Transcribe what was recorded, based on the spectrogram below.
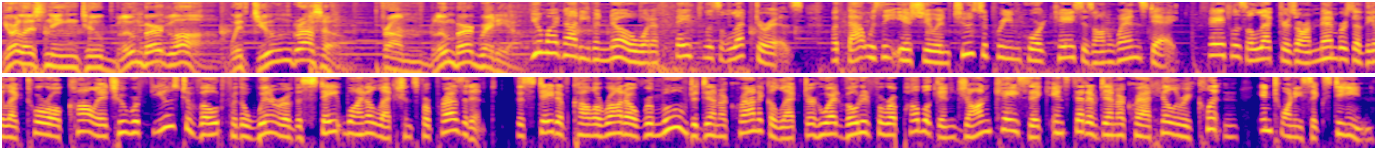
You're listening to Bloomberg Law with June Grosso from Bloomberg Radio. You might not even know what a faithless elector is, but that was the issue in two Supreme Court cases on Wednesday. Faithless electors are members of the Electoral College who refuse to vote for the winner of the statewide elections for president. The state of Colorado removed a Democratic elector who had voted for Republican John Kasich instead of Democrat Hillary Clinton in 2016.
